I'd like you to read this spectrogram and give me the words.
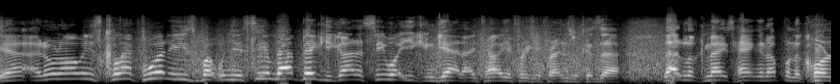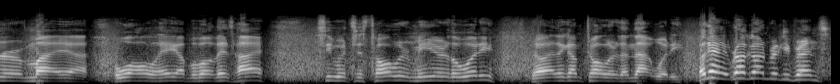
Yeah, I don't always collect woodies, but when you see them that big, you gotta see what you can get. I tell you, freaky friends, because uh, that looked nice hanging up on the corner of my uh, wall, hey, up about this high. See which is taller, me or the woody? No, I think I'm taller than that woody. Okay, rock on, freaky friends.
